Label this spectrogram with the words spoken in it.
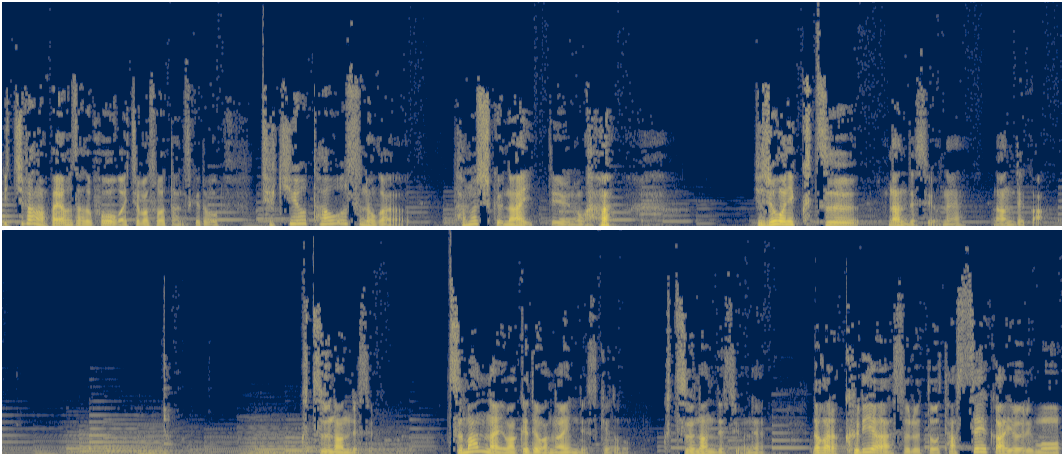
一番はバイオハザード4が一番そうだったんですけど、敵を倒すのが楽しくないっていうのが 非常に苦痛なんですよね。なんでか。苦痛なんですよ。つまんないわけではないんですけど、苦痛なんですよね。だからクリアすると達成感よりも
